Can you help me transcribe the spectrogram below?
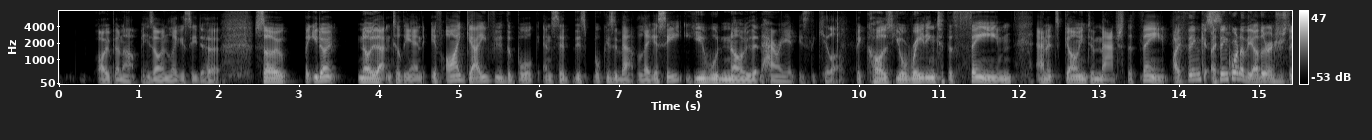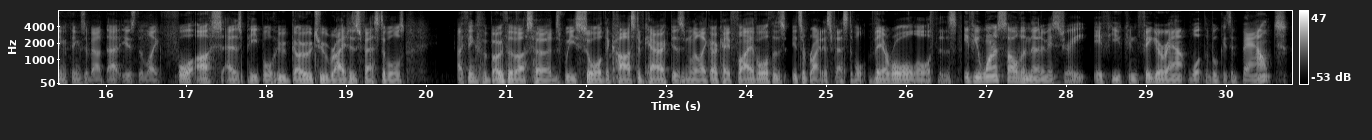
open up his own legacy to her. So, but you don't know that until the end. If I gave you the book and said this book is about legacy, you would know that Harriet is the killer because you're reading to the theme and it's going to match the theme. I think I think one of the other interesting things about that is that like for us as people who go to writers festivals, I think for both of us herds, we saw the cast of characters and we're like, okay, five authors, it's a writers festival. They're all authors. If you want to solve a murder mystery, if you can figure out what the book is about,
